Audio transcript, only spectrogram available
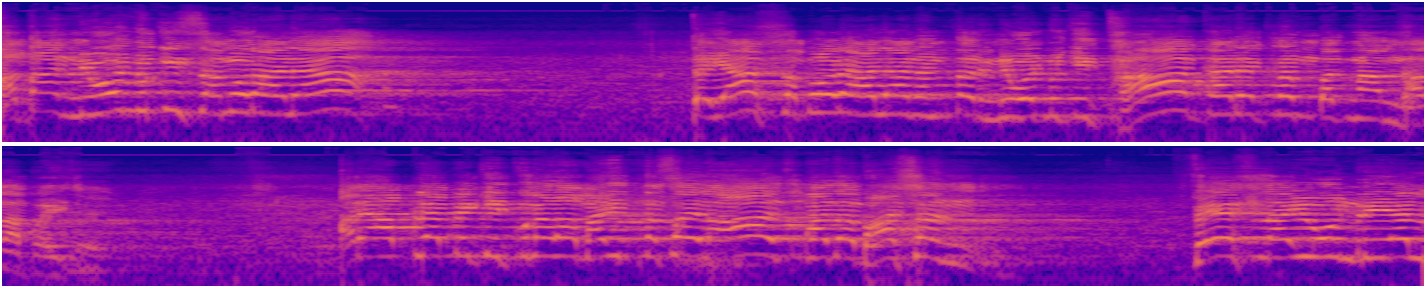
आता निवडणुकी समोर आल्या तर या समोर आल्यानंतर निवडणुकीत हा कार्यक्रम बदनाम झाला पाहिजे. अरे आपल्यापैकी कुणाला माहीत नसेल आज माझं भाषण फेस लाईव्ह ऑन रिअल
